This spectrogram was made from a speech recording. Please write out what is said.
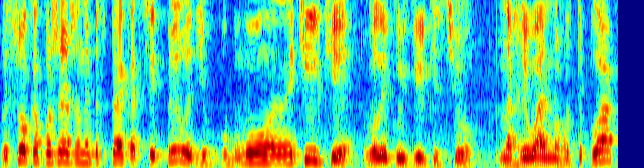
Висока пожежна небезпека цих приладів обумовлена не тільки великою кількістю нагрівального тепла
